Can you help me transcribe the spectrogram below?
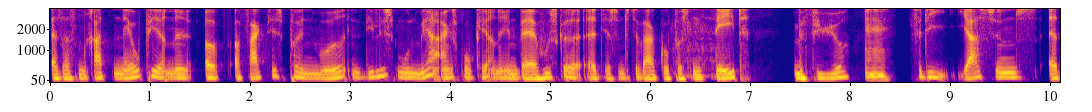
altså sådan ret nervepirrende, og, og faktisk på en måde en lille smule mere angstprovokerende, end hvad jeg husker, at jeg synes, det var at gå på sådan en date med fyre. Mm. Fordi jeg synes, at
